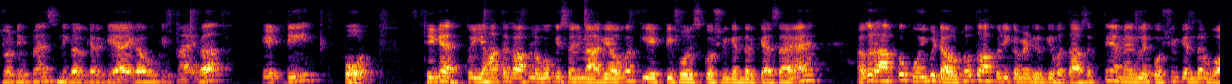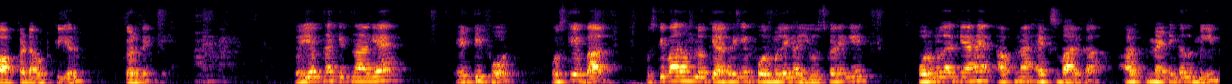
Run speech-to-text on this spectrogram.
जो डिफरेंस निकल करके आएगा, वो कितना आएगा? 84 ठीक है? तो यहाँ तक आप लोगों की समझ में आ गया होगा कि 84 इस क्वेश्चन के अंदर कैसा आया है। अगर आपको कोई भी डाउट हो तो आप मुझे कमेंट करके बता सकते हैं। मैं अगले क्वेश्चन के अंदर वो आपका डाउट क्लियर कर देंगे। तो ये अपना कितना आ गया है? 84 उसके बाद उसके बाद हम लोग क्या करेंगे? फॉर्मूले का यूज़ करेंगे। फॉर्मूला क्या है? अपना एक्स बार का अर्थमेटिकल मीन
